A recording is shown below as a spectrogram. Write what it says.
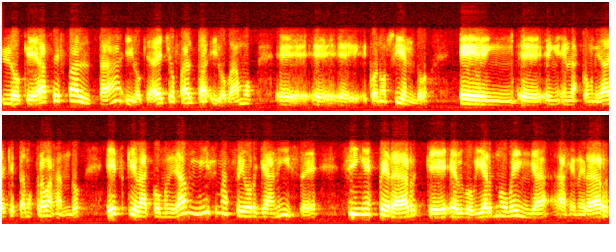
Lo que hace falta y lo que ha hecho falta y lo vamos conociendo en, en las comunidades que estamos trabajando es que la comunidad misma se organice sin esperar que el gobierno venga a generar,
